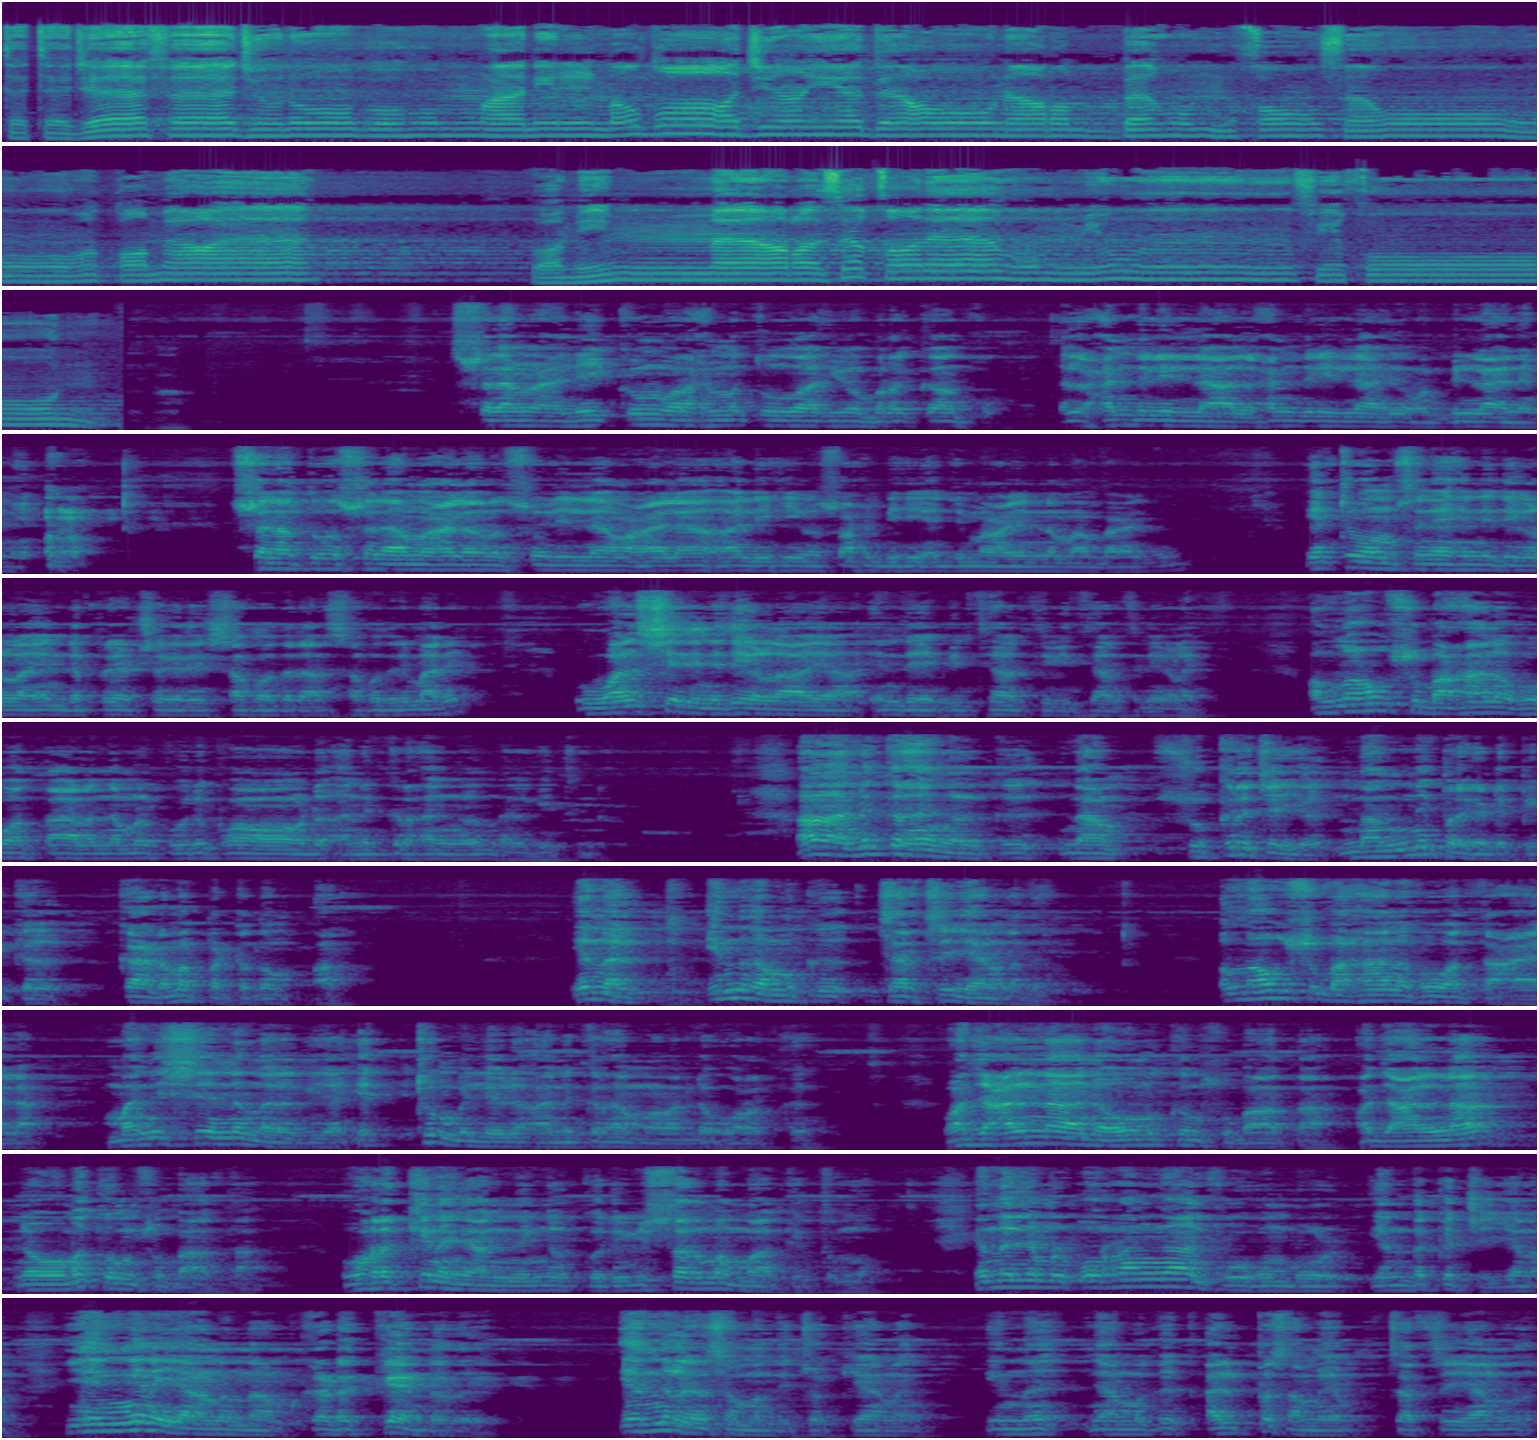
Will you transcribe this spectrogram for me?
تتجافى جنوبهم عن المضاجع يدعون ربهم خوفا وطمعا ومما رزقناهم ينفقون. السلام عليكم ورحمة الله وبركاته. الحمد لله الحمد لله رب العالمين. الصلاة والسلام على رسول الله وعلى آله وصحبه أجمعين ما بعد. ഏറ്റവും സ്നേഹനിധികളായ എന്റെ പ്രേക്ഷകരെ സഹോദര സഹോദരിമാരെ വത്സരനിധികളായ എന്റെ വിദ്യാർത്ഥി വിദ്യാർത്ഥിനികളെ അള്ളാഹു സുബാനുഭവത്താൽ നമ്മൾക്ക് ഒരുപാട് അനുഗ്രഹങ്ങൾ നൽകിയിട്ടുണ്ട്. ആ അനുഗ്രഹങ്ങൾക്ക് നാം ശുക്ർ ചെയ്യൽ നന്ദി പ്രകടിപ്പിക്കൽ കടമപ്പെട്ടതും ആണ്. എന്നാൽ ഇന്ന് നമുക്ക് ചർച്ച ചെയ്യാനുള്ളത് അള്ളാഹു സുബാനുഭവത്തായ മനുഷ്യന് നൽകിയ ഏറ്റവും വലിയൊരു അനുഗ്രഹമാണ് എന്റെ ഉറക്ക്. വജാൽന നോമക്കും സുബാത്ത. വജാൽന നോമക്കും സുബാത്ത. ഉറക്കിനെ ഞാൻ നിങ്ങൾക്കൊരു വിശ്രമമാക്കി തന്നു. എന്നാൽ നമ്മൾ ഉറങ്ങാൻ പോകുമ്പോൾ എന്തൊക്കെ ചെയ്യണം? എങ്ങനെയാണ് നാം കിടക്കേണ്ടത്? എന്നുള്ളതിനെ സംബന്ധിച്ചൊക്കെയാണ് ഇന്ന് നമുക്ക് അല്പസമയം ചർച്ച ചെയ്യാനുള്ളത്.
